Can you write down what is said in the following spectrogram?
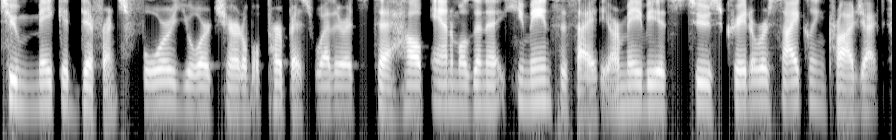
to make a difference for your charitable purpose, whether it's to help animals in a humane society, or maybe it's to create a recycling project,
